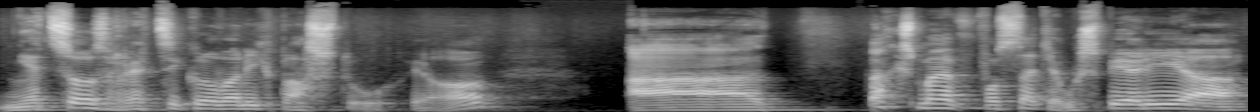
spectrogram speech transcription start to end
něco z recyklovaných plastů. Jo? A tak jsme v podstatě uspěli a,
